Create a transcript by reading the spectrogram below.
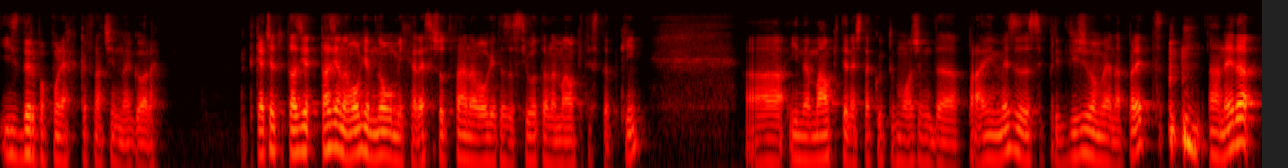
издърпа по някакъв начин нагоре. Така че ето тази, тази аналогия много ми хареса, защото това е аналогията за силата на малките стъпки а, и на малките неща, които можем да правиме, за да се придвижваме напред, а не да,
